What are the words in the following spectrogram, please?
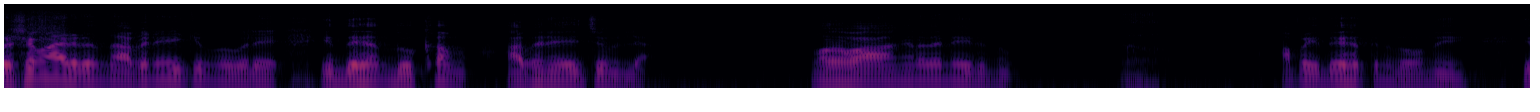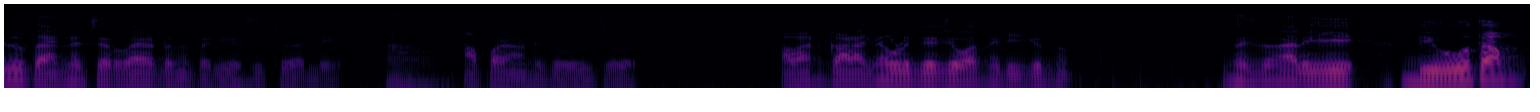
ഋഷിമാരിരുന്ന് അഭിനയിക്കുന്നത് പോലെ ഇദ്ദേഹം ദുഃഖം അഭിനയിച്ചുമില്ല. മുഖഭാവം അങ്ങനെ തന്നെ ഇരുന്നു. അപ്പോൾ ഇദ്ദേഹത്തിന് തോന്നി ഇത് തന്നെ ചെറുതായിട്ടൊന്ന് പരിഹസിച്ചതല്ലേ? അപ്പോഴാണ് ചോദിച്ചത്. അവൻ കളഞ്ഞു വിളിച്ചേച്ച് വന്നിരിക്കുന്നു. എന്ന് വെച്ചാൽ ഈ ദ്യൂതം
